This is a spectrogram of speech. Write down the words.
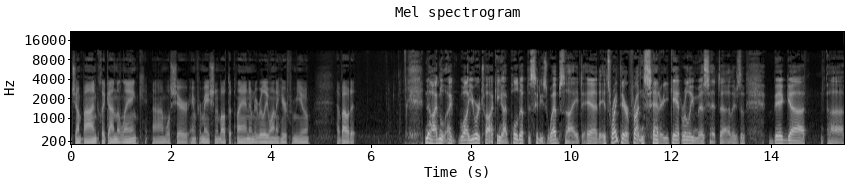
jump on, click on the link, um, we'll share information about the plan, and we really want to hear from you about it. No, I'm, I, while you were talking, I pulled up the city's website, and it's right there, front and center. You can't really miss it. Uh, there's a big uh, uh,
